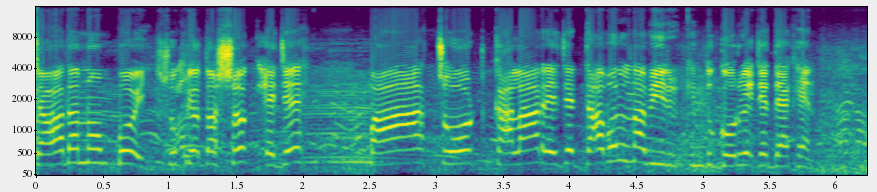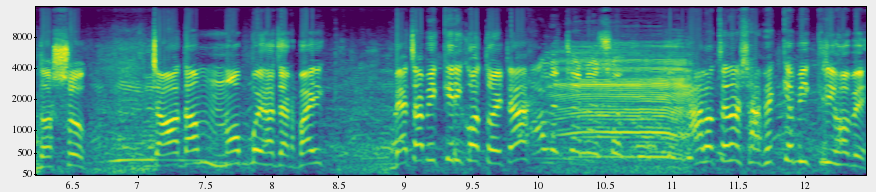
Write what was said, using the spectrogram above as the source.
চা দাম নব্বই। সুপ্রিয় দর্শক এই যে পা চোট কালার এই যে ডাবল নাভির কিন্তু গরু এই যে দেখেন। দর্শক চাওয়া দাম নব্বই হাজার। ভাই বেচা বিক্রি কত এটা? আলোচনা সাপেক্ষে বিক্রি হবে।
